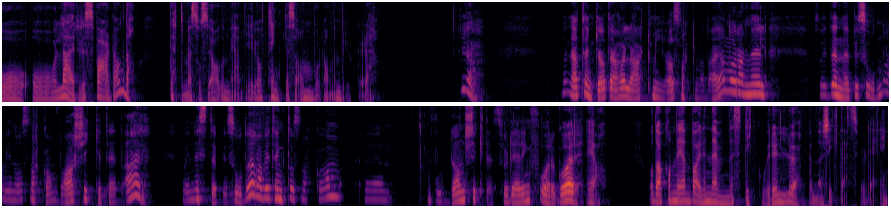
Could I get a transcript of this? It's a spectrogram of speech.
og, og læreres hverdag, da. Dette med sosiale medier, og tenke seg om hvordan en bruker det. Ja. Men jeg tenker at jeg har lært mye av å snakke med deg nå, Ragnhild. Så i denne episoden har vi nå snakka om hva skikkethet er. Og i neste episode har vi tenkt å snakke om eh, hvordan skikkethetsvurdering foregår. Ja. Og da kan vi bare nevne stikkordet løpende siktighetsvurdering.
